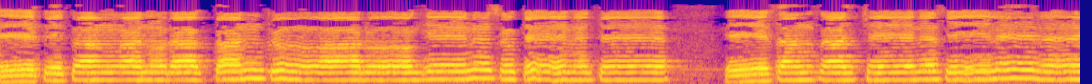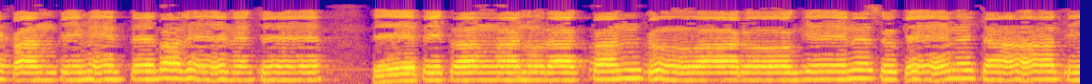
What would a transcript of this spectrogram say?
ඒතිකං අනුරක්කන්තු ආරෝග්‍යේන සුඛේන චේ. තේසං සච්චේන සීලේන කන්ති මෙත්ත බලේන චේ තේපිකං අනුරක්කන්තු ආරෝග්‍යේන සුඛේන චාති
